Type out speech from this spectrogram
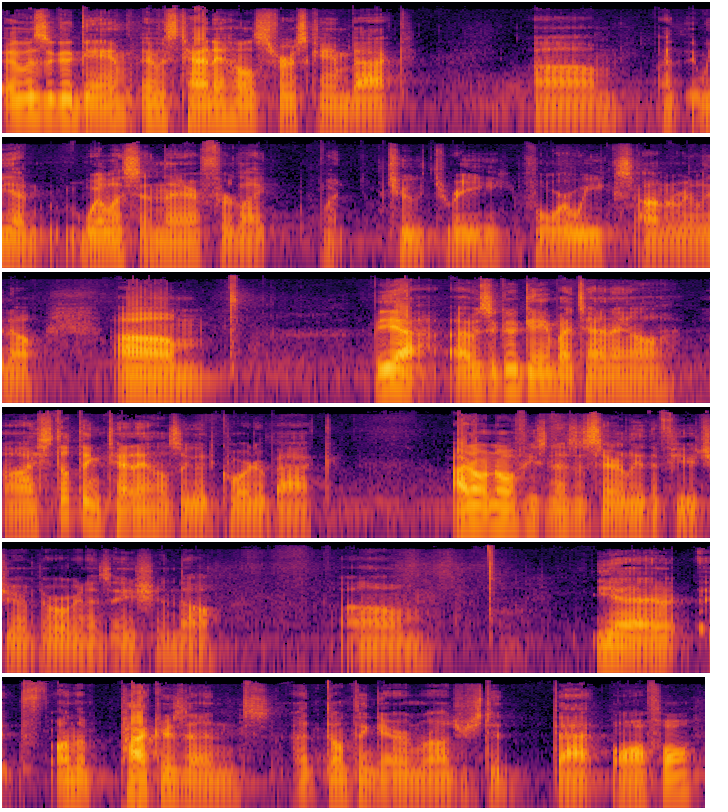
it was a good game. It was Tannehill's first game back. Um, I we had Willis in there for like what two, three, four weeks. I don't really know. Um, but yeah, it was a good game by Tannehill. Uh, I still think Tannehill's a good quarterback. I don't know if he's necessarily the future of their organization though. Um, yeah, it, on the Packers end, I don't think Aaron Rodgers did that awful.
